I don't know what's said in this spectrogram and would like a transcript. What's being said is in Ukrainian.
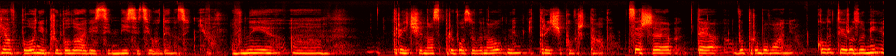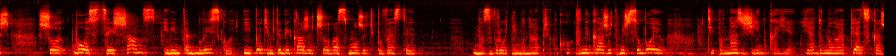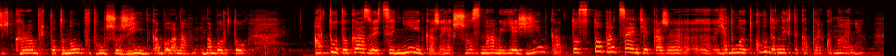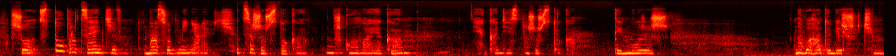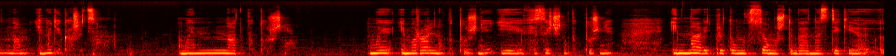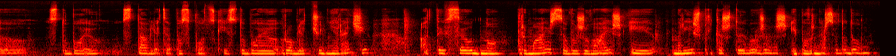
Я в полоні пробула 8 місяців 11 днів. Вони е, тричі нас привозили на обмін і тричі повертали. Це ще те випробування, коли ти розумієш, що ось цей шанс, і він так близько, і потім тобі кажуть, що вас можуть повести на зворотньому напрямку. Вони кажуть між собою. Типу, в нас жінка є. Я думала, опять скажуть, корабль потонув, тому що жінка була на, на борту. А тут, оказується, ні, каже, якщо з нами є жінка, то 100% каже, е, я думаю, откуда в них таке переконання, що 100% нас обміняють. Це жорстока школа, яка, яка дійсно жорстока. Ти можеш набагато більше, чим нам іноді кажеться. Ми надпотужні. Ми і морально потужні, і фізично потужні. І навіть при тому всьому, що тебе настільки е, з тобою ставляться по-скотськи, з тобою роблять чудні речі, а ти все одно тримаєшся, виживаєш і мрієш про те, що ти виживеш і повернешся додому.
